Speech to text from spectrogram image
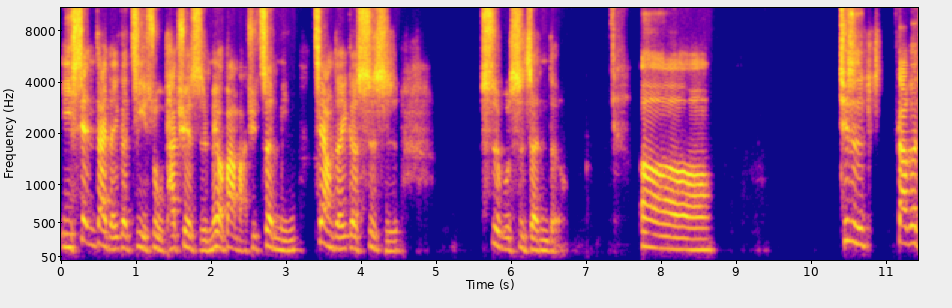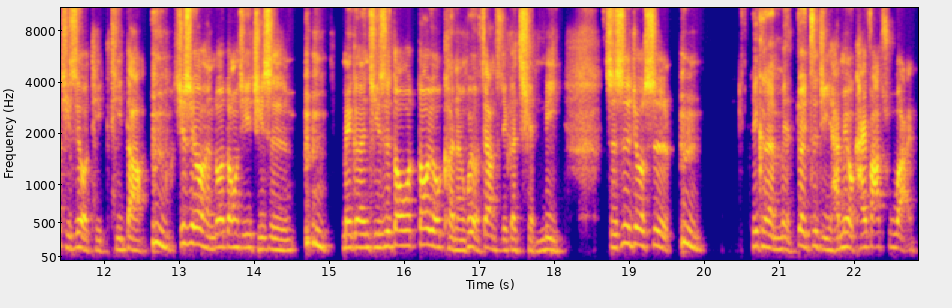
以现在的一个技术，它确实没有办法去证明这样的一个事实是不是真的。呃，其实大哥其实有提提到，其实有很多东西，其实 每个人其实都都有可能会有这样子的一个潜力，只是就是 你可能没对自己还没有开发出来，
